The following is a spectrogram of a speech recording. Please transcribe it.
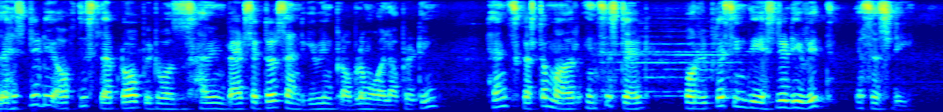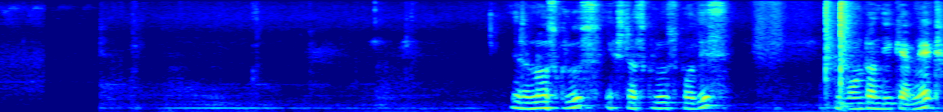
the HDD of this laptop it was having bad sectors and giving problem while operating. Hence customer insisted for replacing the HDD with SSD. There are no screws, extra screws for this to mount on the cabinet.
